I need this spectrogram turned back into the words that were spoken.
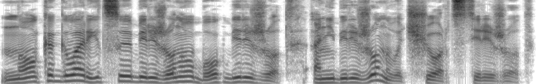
но, как говорится, береженого Бог бережет, а не береженого черт стережет.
